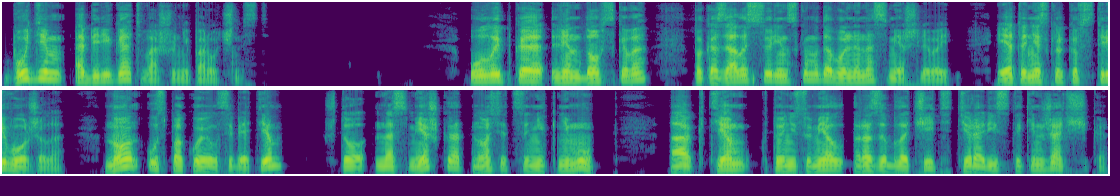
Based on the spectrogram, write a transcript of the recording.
будем оберегать вашу непорочность. Улыбка Лендовского показалась Суринскому довольно насмешливой, и это несколько встревожило, но он успокоил себя тем, что насмешка относится не к нему, а к тем, кто не сумел разоблачить террориста-кинжальщика,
